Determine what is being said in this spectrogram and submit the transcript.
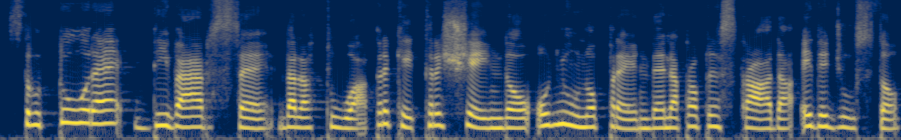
strutture diverse dalla tua, perché crescendo ognuno prende la propria strada ed è giusto,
